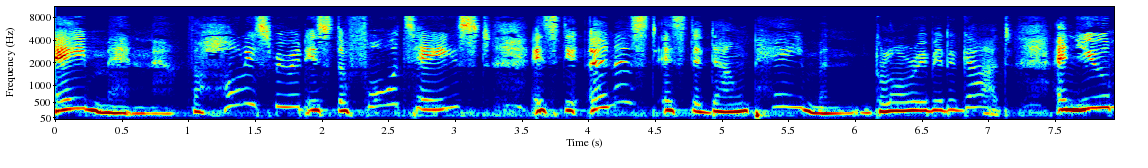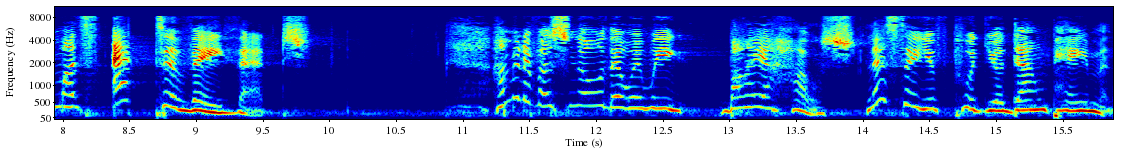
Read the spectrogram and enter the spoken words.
Amen. The Holy Spirit is the foretaste, it's the earnest, it's the down payment. Glory be to God. And you must activate that. How many of us know that when we buy a house, let's say you've put your down payment,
